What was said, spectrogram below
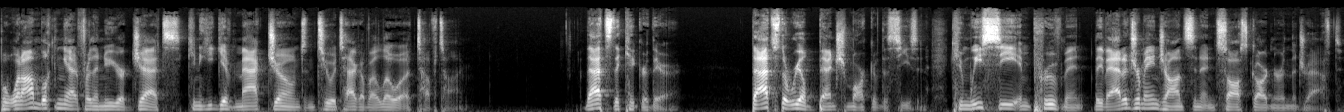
But what I'm looking at for the New York Jets, can he give Mac Jones and Tua Tagovailoa a tough time? That's the kicker there. That's the real benchmark of the season. Can we see improvement? They've added Jermaine Johnson and Sauce Gardner in the draft.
